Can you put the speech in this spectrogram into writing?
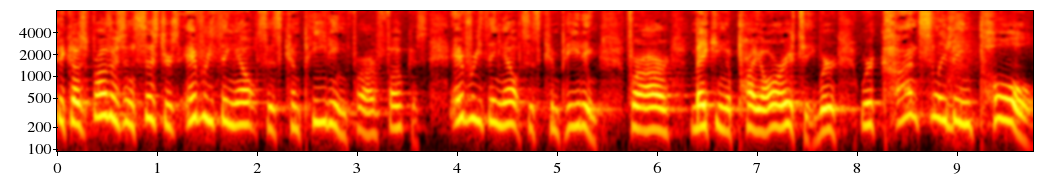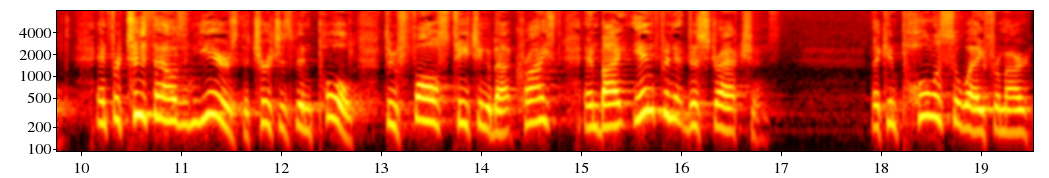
because, brothers and sisters, everything else is competing for our focus. Everything else is competing for our making a priority. We're, we're constantly being pulled and for 2,000 years, the church has been pulled through false teaching about Christ and by infinite distractions that can pull us away from our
